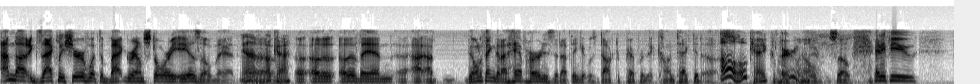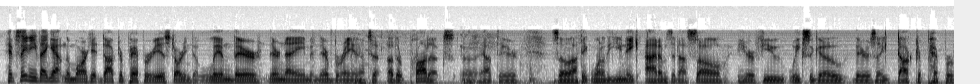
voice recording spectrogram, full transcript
I'm not exactly sure what the background story is on that. Yeah, Uh, okay. uh, other other than uh, I, I, the only thing that I have heard is that I think it was Dr. Pepper that contacted us. Oh, okay. Very Uh, cool. So, and if you have seen anything out in the market, Dr. Pepper is starting to lend their their name and their brand to other products uh, out there. So, I think one of the unique items that I saw here a few weeks ago, there's a Dr. Pepper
